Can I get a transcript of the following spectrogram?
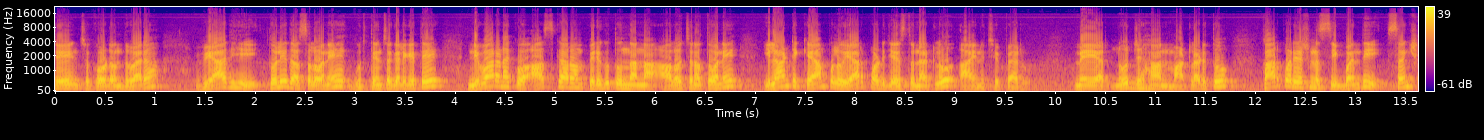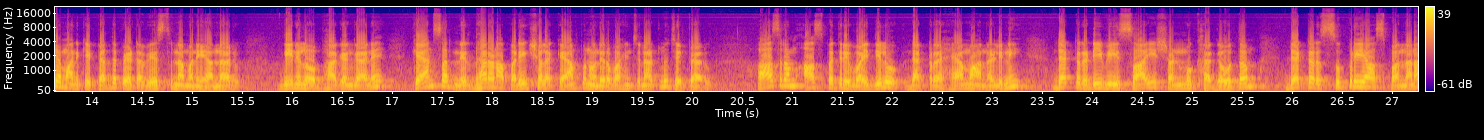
చేయించుకోవడం ద్వారా వ్యాధి తొలి దశలోనే గుర్తించగలిగితే నివారణకు ఆస్కారం పెరుగుతుందన్న ఆలోచనతోనే ఇలాంటి క్యాంపులు ఏర్పాటు చేస్తున్నట్లు ఆయన చెప్పారు. మేయర్ నూర్జహాన్ మాట్లాడుతూ కార్పొరేషన్ సిబ్బంది సంక్షేమానికి పెద్దపేట వేస్తున్నామని అన్నారు. దీనిలో భాగంగానే క్యాన్సర్ నిర్ధారణ పరీక్షల క్యాంపును నిర్వహించినట్లు చెప్పారు. ఆశ్రమ్ ఆసుపత్రి వైద్యులు doctor Hema Nalini doctor DV Sai Shanmukha Goutham doctor Supriya Spandana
